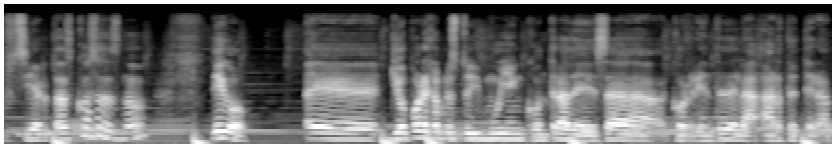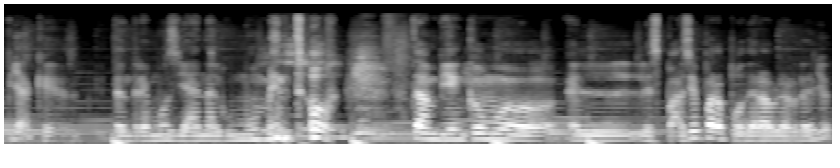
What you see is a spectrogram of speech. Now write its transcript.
ciertas cosas, ¿no? Digo, eh, yo, por ejemplo, estoy muy en contra de esa corriente de la arte terapia que tendremos ya en algún momento también como el espacio para poder hablar de ello.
